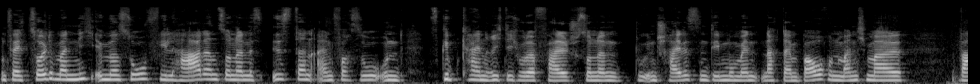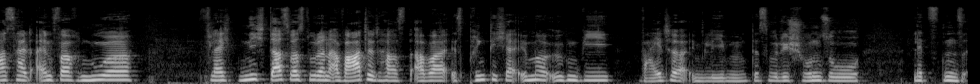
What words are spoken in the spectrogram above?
und vielleicht sollte man nicht immer so viel hadern, sondern es ist dann einfach so und es gibt kein richtig oder falsch, sondern du entscheidest in dem Moment nach deinem Bauch und manchmal war es halt einfach nur vielleicht nicht das, was du dann erwartet hast, aber es bringt dich ja immer irgendwie weiter im Leben. Das würde ich schon so letztens äh,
